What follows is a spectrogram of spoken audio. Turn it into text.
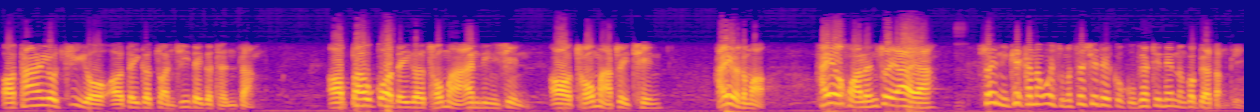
哦，它又具有呃的一个转机的一个成长，啊，包括的一个筹码安定性，哦，筹码最轻，还有什么？还有华人最爱啊，所以你可以看到为什么这些的个股票今天能够飙涨停？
